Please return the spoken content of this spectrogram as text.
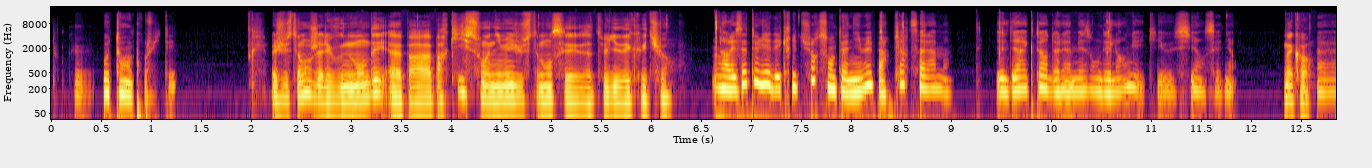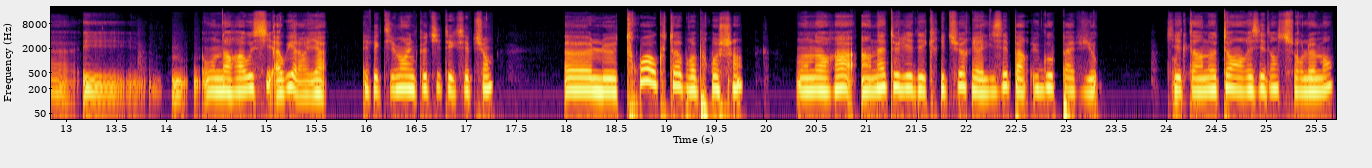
donc, euh, autant en profiter. Justement, j'allais vous demander par, par, qui sont animés justement ces ateliers d'écriture? Alors, les ateliers d'écriture sont animés par Pierre Salam, qui est le directeur de la Maison des Langues et qui est aussi enseignant. D'accord. et on aura aussi. Ah oui, alors il y a effectivement une petite exception. le 3 octobre prochain, on aura un atelier d'écriture réalisé par Hugo Pavio, qui est un auteur en résidence sur Le Mans,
